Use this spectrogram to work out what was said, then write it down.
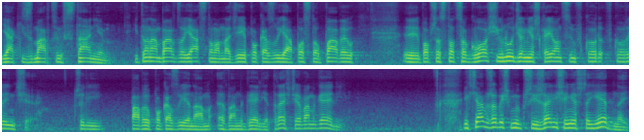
jak i zmartwychwstaniem. I to nam bardzo jasno, mam nadzieję, pokazuje apostoł Paweł yy, poprzez to, co głosił ludziom mieszkającym w, Kor- w Koryncie. Czyli Paweł pokazuje nam Ewangelię, treść Ewangelii. I chciałem, żebyśmy przyjrzeli się jeszcze jednej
